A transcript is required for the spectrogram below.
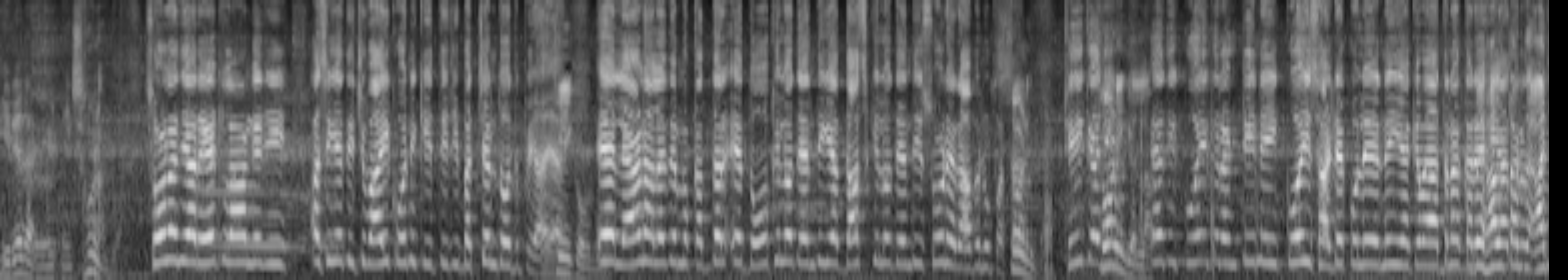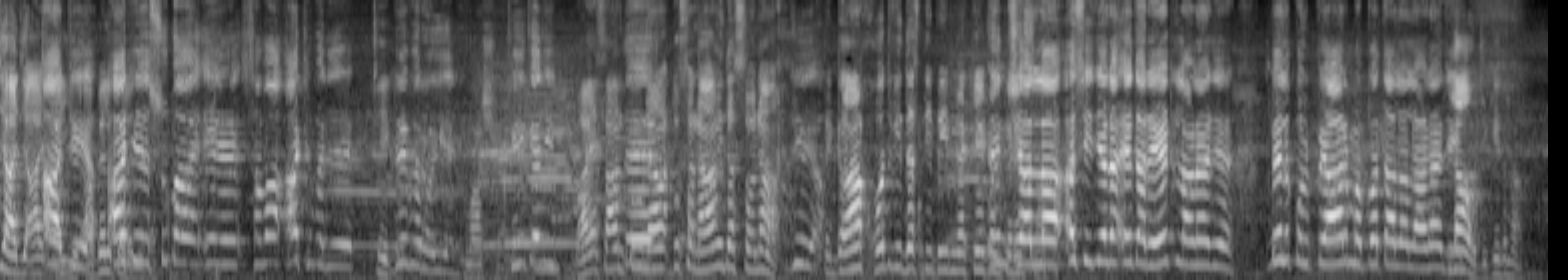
ਹੀਰੇ ਦਾ ਰੇਟ ਨਹੀਂ ਸੋਹਣਾ ਸੋਹਣਾ ਜਿਹਾ ਰੇਟ ਲਾਂਗੇ ਜੀ। ਅਸੀਂ ਇਹਦੀ ਚਵਾਈ ਕੋਈ ਨਹੀਂ ਕੀਤੀ ਜੀ ਬੱਚੇ ਨੂੰ ਦੁੱਧ ਪਿਆਇਆ। ਇਹ ਲੈਣ ਵਾਲੇ ਦੇ ਮੁਕੱਦਰ ਇਹ 2 ਕਿਲੋ ਦਿੰਦੀ ਹੈ 10 ਕਿਲੋ ਦਿੰਦੀ ਸੋਹਣੇ ਰੱਬ ਨੂੰ ਪਤਾ। ਠੀਕ ਹੈ ਜੀ। ਇਹਦੀ ਕੋਈ ਗਾਰੰਟੀ ਨਹੀਂ ਕੋਈ ਸਾਡੇ ਕੋਲੇ ਨਹੀਂ ਹੈ ਕਿ ਮੈਂ ਇਤਨਾ ਕਰੇਗੀ ਹਾਲ ਤੱਕ ਅੱਜ ਅੱਜ ਅੱਜ ਅੱਜ ਸਵੇਰ ਇਹ ਸਵਾ 8 ਵਜੇ। ਡਿਲੀਵਰ ਹੋਈ ਹੈ ਜੀ। ਮਾਸ਼ਾਅੱਲਾ। ਠੀਕ ਹੈ ਜੀ। ਭਾਈ ਆਸਾਨ ਤੂੰ ਨਾ ਤੁਸੀਂ ਨਾਮ ਹੀ ਦੱਸੋ ਨਾ। ਤੇ ਗਾਂ ਖੁਦ ਵੀ ਦੱਸਦੀ ਪਈ ਮੈਂ ਕੀ ਕਰ ਇਨਸ਼ਾਅੱਲਾ ਅਸੀਂ ਜਿਹੜਾ ਇਹਦਾ ਰੇਟ ਲਾਣਾ ਜੀ ਬਿਲਕੁਲ ਪਿਆਰ ਮੁਹੱਬਤ ਵਾਲਾ ਲਾਣਾ ਜੀ। ਲਾਓ ਜੀ ਕਿਤਨਾ।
